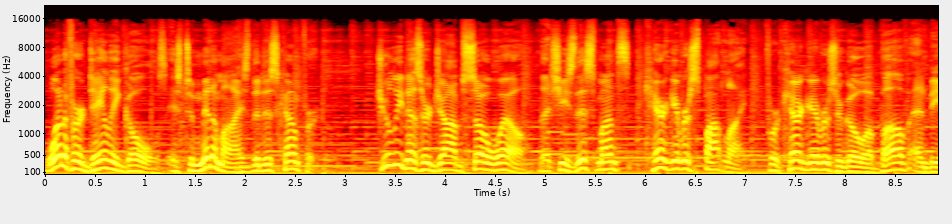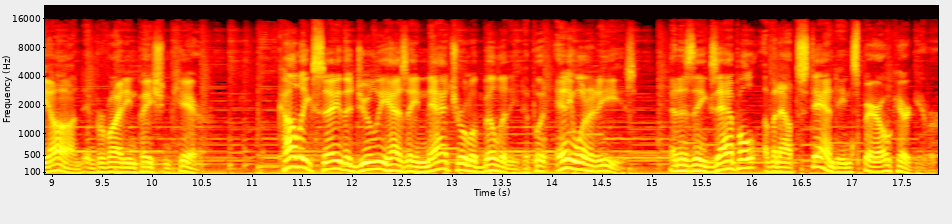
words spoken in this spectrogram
One of her daily goals is to minimize the discomfort. Julie does her job so well that she's this month's Caregiver Spotlight for caregivers who go above and beyond in providing patient care. Colleagues say that Julie has a natural ability to put anyone at ease and is an example of an outstanding Sparrow caregiver.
